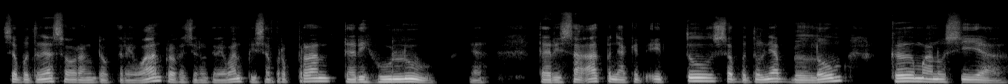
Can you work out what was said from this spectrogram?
sebetulnya seorang dokter hewan, profesor dokter hewan bisa berperan dari hulu ya. Dari saat penyakit itu sebetulnya belum ke manusia,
